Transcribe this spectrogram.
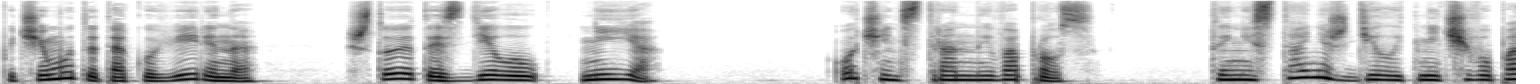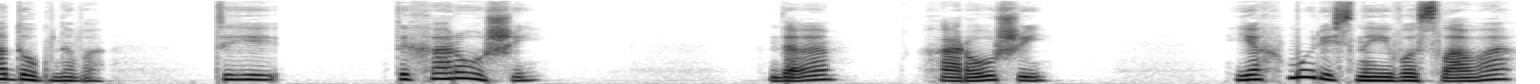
Почему ты так уверена, что это сделал не я? Очень странный вопрос. Ты не станешь делать ничего подобного. Ты... ты хороший. Да, хороший. Я хмурюсь на его слова,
